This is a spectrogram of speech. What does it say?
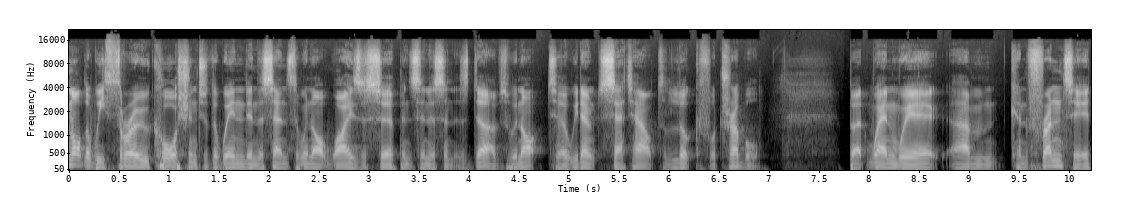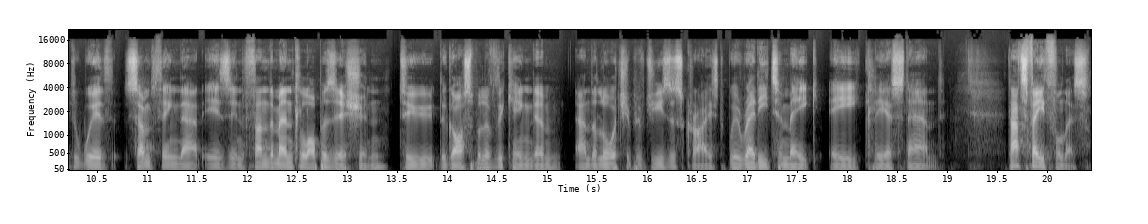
not that we throw caution to the wind in the sense that we're not wise as serpents, innocent as doves. We're not. Uh, we don't set out to look for trouble. But when we're um, confronted with something that is in fundamental opposition to the gospel of the kingdom and the lordship of Jesus Christ, we're ready to make a clear stand. That's faithfulness.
